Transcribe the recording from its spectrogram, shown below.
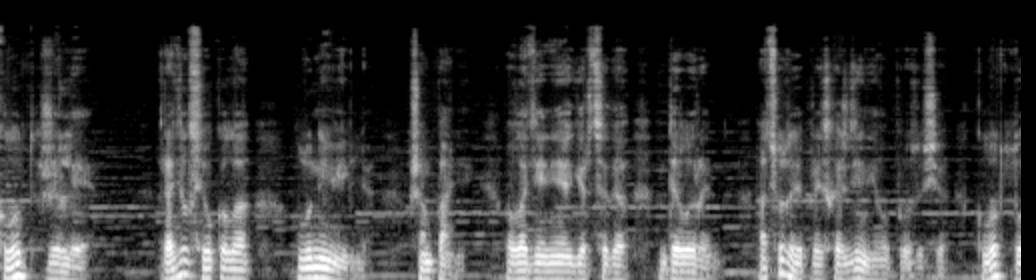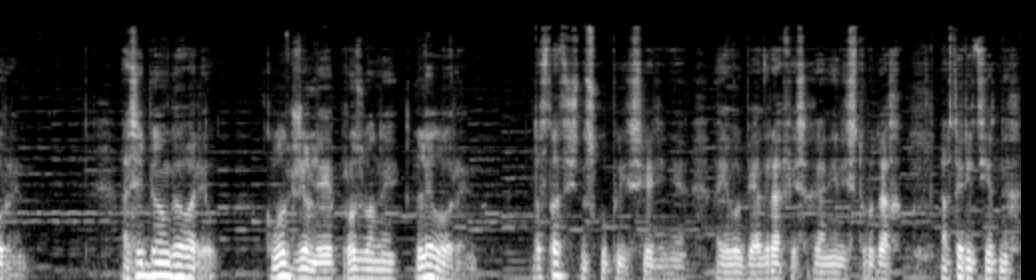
Клод Желе родился около Луневилля в Шампании, во владении герцога де Лорен. Отсюда и происхождение его прозвища Клод Лорен. О себе он говорил Клод Желе, прозванный Ле Лорен. Достаточно скупые сведения о его биографии сохранились в трудах авторитетных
